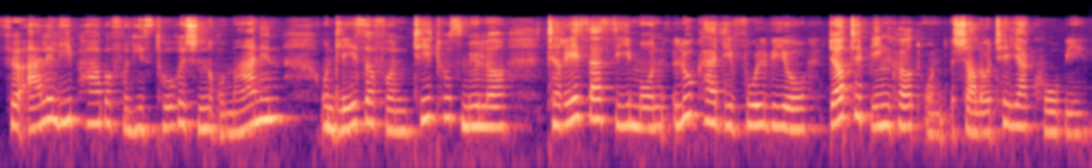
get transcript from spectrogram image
Für alle Liebhaber von historischen Romanen und Leser von Titus Müller, Teresa Simon, Luca Di Fulvio, Dörte Binkert und Charlotte Jacobi.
